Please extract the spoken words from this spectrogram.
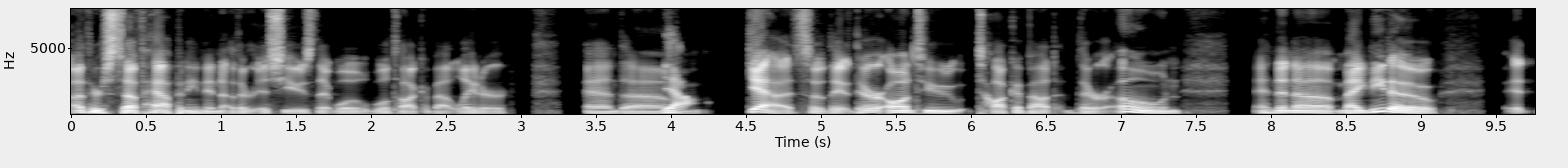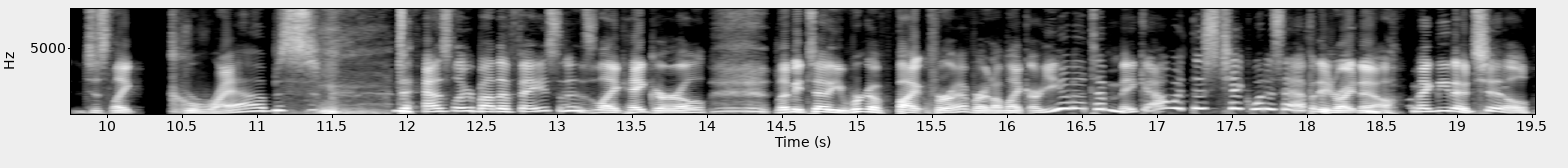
other stuff happening in other issues that we'll we'll talk about later. And um, Yeah. yeah, so they they're on to talk about their own, and then uh Magneto it just like grabs Dazzler by the face and is like, "Hey, girl, let me tell you, we're gonna fight forever." And I'm like, "Are you about to make out with this chick? What is happening right now, Magneto? Chill."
